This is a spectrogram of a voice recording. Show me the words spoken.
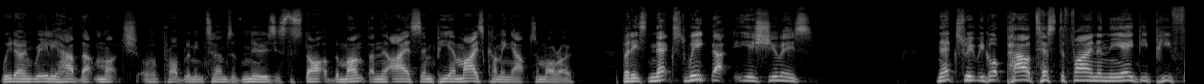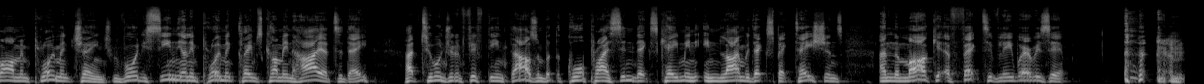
we don't really have that much of a problem in terms of news. It's the start of the month, and the ISM PMI is coming out tomorrow. But it's next week that the issue is. Next week, we got Powell testifying in the ADP farm employment change. We've already seen the unemployment claims come in higher today at 215,000, but the core price index came in in line with expectations. And the market effectively, where is it? oh,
